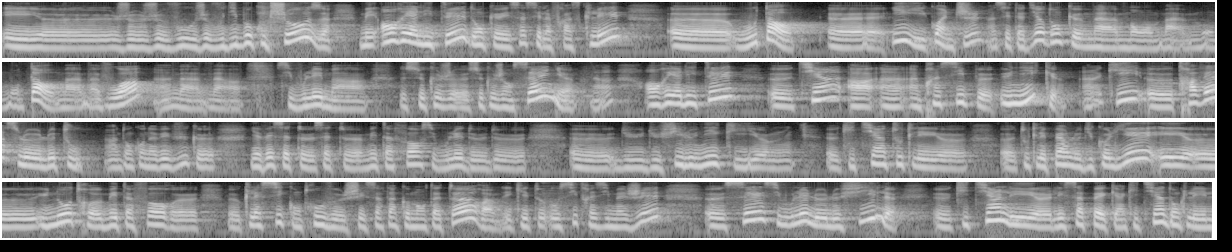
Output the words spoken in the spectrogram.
et je, je, vous, je vous dis beaucoup de choses, mais en réalité, donc, et ça c'est la phrase clé, Wu Tao, euh, hein, c'est-à-dire donc euh, mon, mon, ma, voix, hein, si vous voulez, ce que, j'enseigne, hein, en réalité euh, tient à un, principe unique qui traverse le, tout. donc on avait vu qu'il y avait cette, métaphore, si vous voulez, du, fil unique qui, tient toutes les toutes les perles du collier. Et euh, une autre métaphore euh, classique qu'on trouve chez certains commentateurs et qui est aussi très imagée, c'est, si vous voulez, le, fil qui tient les, les sapèques, hein, qui tient donc les,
